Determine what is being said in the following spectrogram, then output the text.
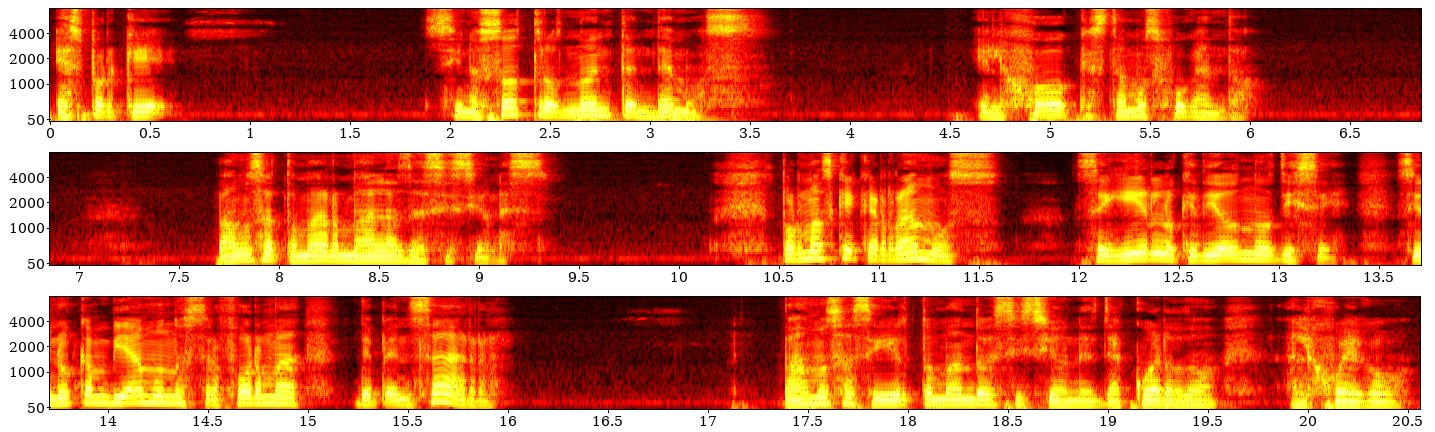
es porque si nosotros no entendemos el juego que estamos jugando, vamos a tomar malas decisiones. Por más que querramos seguir lo que Dios nos dice, si no cambiamos nuestra forma de pensar, vamos a seguir tomando decisiones de acuerdo al juego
